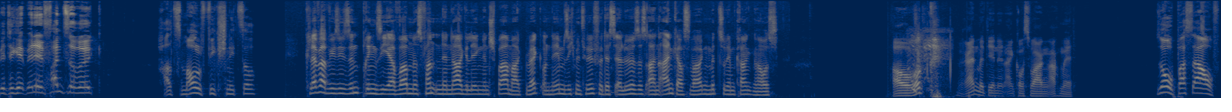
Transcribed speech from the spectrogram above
Bitte gib mir den Pfand zurück. Halt's Maul, Fickschnitzel. Clever wie sie sind, bringen sie ihr erworbenes Pfand in den nahegelegenen Sparmarkt weg und nehmen sich mit Hilfe des Erlöses einen Einkaufswagen mit zu dem Krankenhaus. Hau ruck. Rein mit dir in den Einkaufswagen, Ahmed. So, passt auf.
